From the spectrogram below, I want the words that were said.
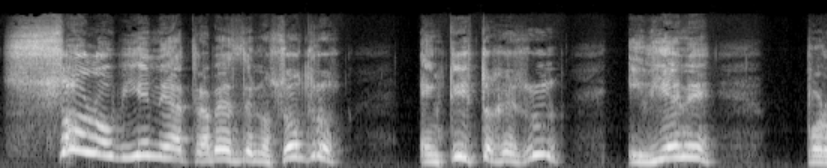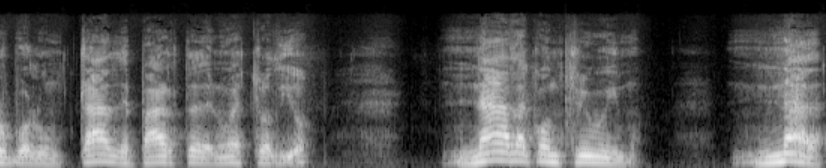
solo viene a través de nosotros en Cristo Jesús y viene por voluntad de parte de nuestro Dios. Nada contribuimos, nada,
